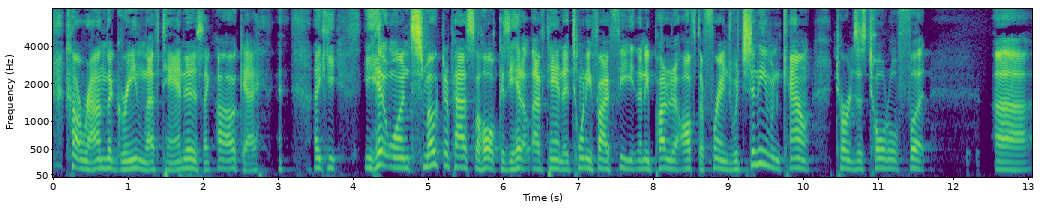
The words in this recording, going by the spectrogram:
around the green left-handed. It's like, oh okay, like he he hit one, smoked it past the hole because he hit it left-handed, 25 feet, and then he putted it off the fringe, which didn't even count towards his total foot uh,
